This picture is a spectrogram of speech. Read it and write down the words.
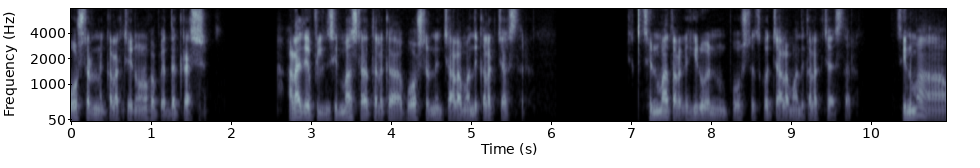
పోస్టర్ని కలెక్ట్ చేయడం ఒక పెద్ద క్రష్. అలాగే ఫిల్మ్ సినిమా స్టార్ తలక పోస్టర్ని చాలామంది కలెక్ట్ చేస్తారు. సినిమా తలక హీరోయిన్ పోస్టర్స్ కూడా చాలామంది కలెక్ట్ చేస్తారు. సినిమా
